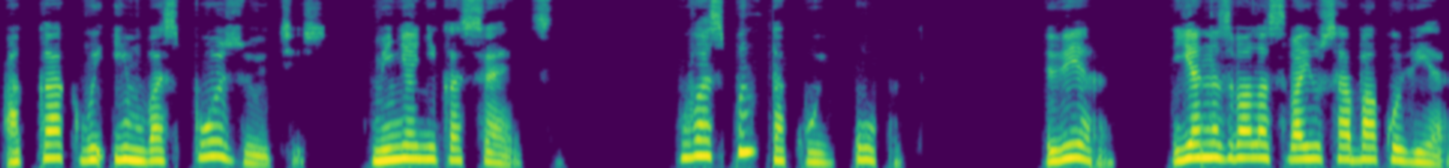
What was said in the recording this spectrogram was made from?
а как вы им воспользуетесь, меня не касается. У вас был такой опыт? Вера. Я назвала свою собаку Вера.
